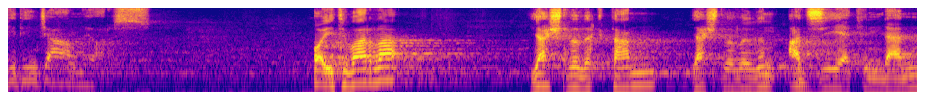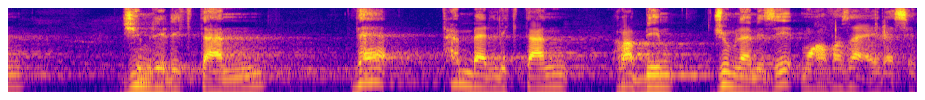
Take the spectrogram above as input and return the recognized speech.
gidince anlıyoruz. O itibarla yaşlılıktan, yaşlılığın acziyetinden, cimrilikten ve tembellikten Rabbim cümlemizi muhafaza eylesin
